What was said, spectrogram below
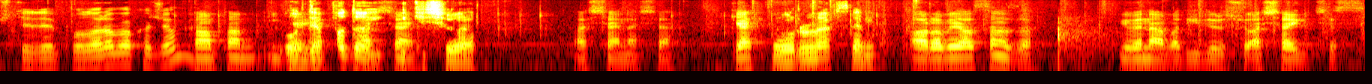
İşte depolara bakacağım. Tamam tamam. O gel, gel. depoda aşağı iki in. kişi var. Aşağı in aşağı. Gel. Vururlar seni. Arabayı alsanıza. Güven abi hadi gidiyoruz şu aşağı gideceğiz.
